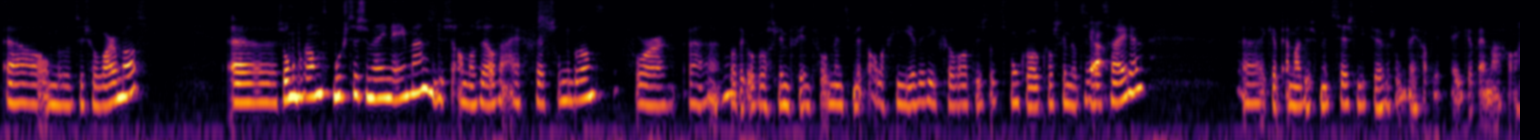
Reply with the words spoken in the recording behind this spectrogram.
Eh, omdat het dus zo warm was. Eh, zonnebrand moesten ze meenemen. Dus allemaal zelf een eigen fles zonnebrand. Voor, eh, Mhm. wat ik ook wel slim vind voor mensen met allergieën, weet ik veel wat. Dus dat vond ik wel ook wel slim dat ze Ja. dat zeiden. Ik heb Emma dus met 6 liter zon... Nee, grapje. Ik heb Emma gewoon...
